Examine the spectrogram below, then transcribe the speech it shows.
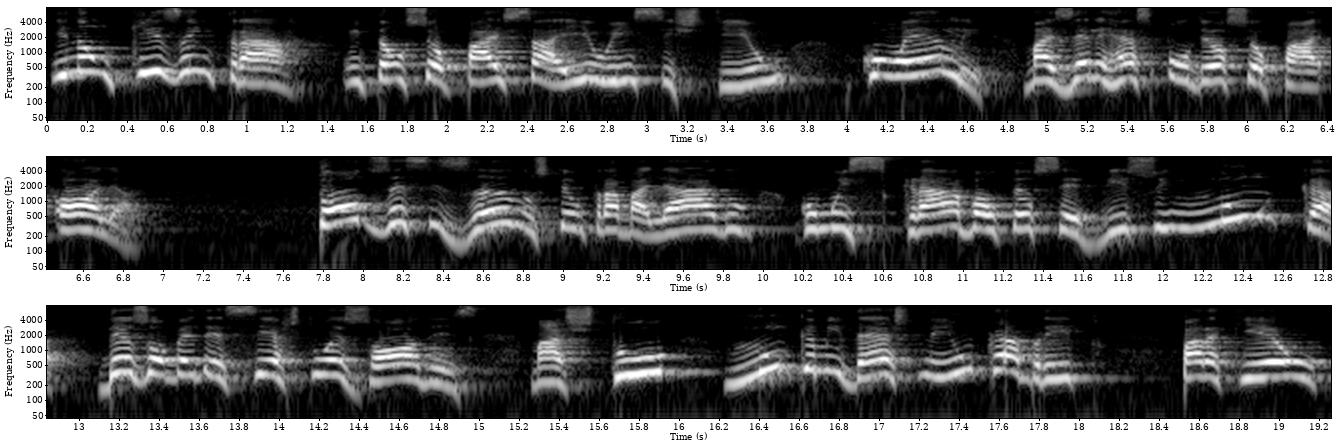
e não quis entrar. Então seu pai saiu e insistiu com ele, mas ele respondeu ao seu pai: Olha, todos esses anos tenho trabalhado como escravo ao teu serviço e nunca desobedeci às tuas ordens, mas tu nunca me deste nenhum cabrito para que eu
